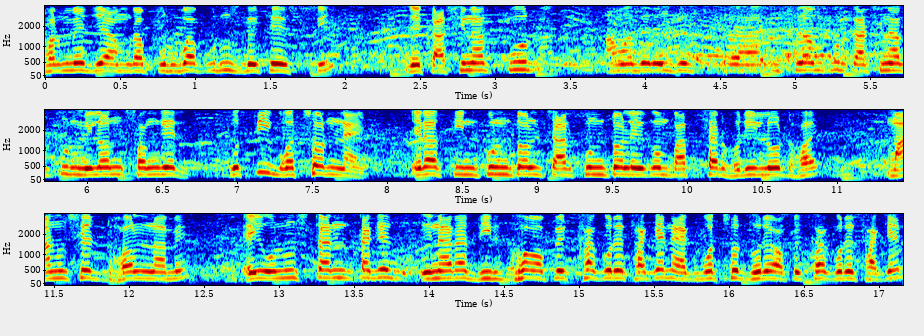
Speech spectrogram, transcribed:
ধর্মে যে আমরা পূর্বাপুরুষ দেখে এসেছি, যে কাশীনাথপুর, আমাদের এই যে ইসলামপুর কাশীনাথপুর মিলন সঙ্গের প্রতি বছর নেয়। এরা তিন কুইন্টল, চার কুইন্টল এরকম বাচ্চার হরিলোড হয়। মানুষের ঢল নামে। এই অনুষ্ঠানটাকে এনারা দীর্ঘ অপেক্ষা করে থাকেন, এক বছর ধরে অপেক্ষা করে থাকেন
